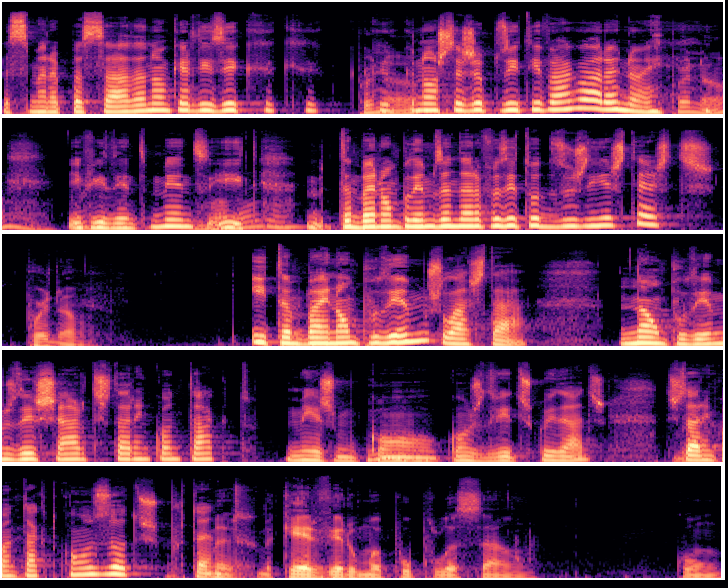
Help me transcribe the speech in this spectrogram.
a semana passada não quer dizer que, que, que, não. que não esteja positiva agora, não é? Pois não. Evidentemente. Não, e não, também não podemos andar a fazer todos os dias testes. Pois não. E também não podemos, lá está, não podemos deixar de estar em contacto mesmo com, hum. com os devidos cuidados, de estar em contacto com os outros, portanto. Mas, quer ver uma população com,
